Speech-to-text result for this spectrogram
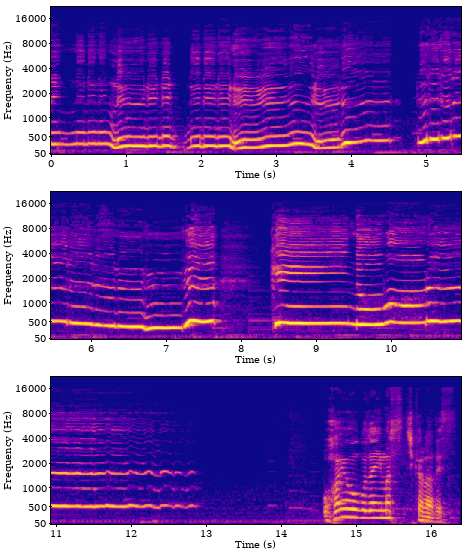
ルルルルルルルルルルルルルルルおはようございます。チカラです。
